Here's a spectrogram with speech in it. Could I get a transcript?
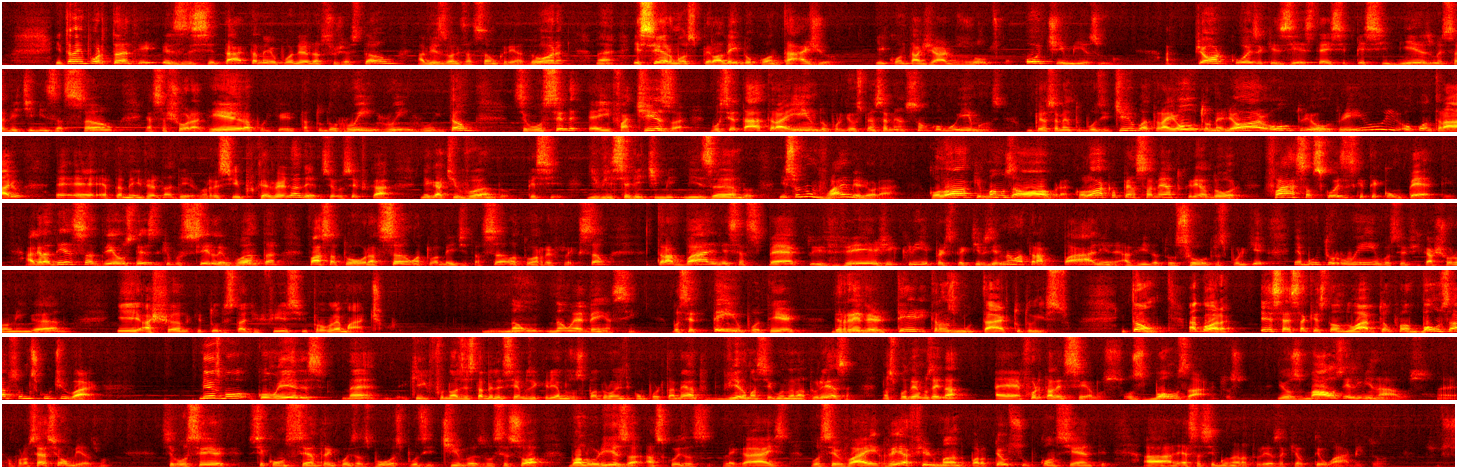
Então é importante exercitar também o poder da sugestão, a visualização criadora, né? e sermos, pela lei do contágio, e contagiarmos os outros com otimismo. A pior coisa que existe é esse pessimismo, essa vitimização, essa choradeira, porque está tudo ruim, ruim, ruim. Então, se você é, enfatiza, você está atraindo, porque os pensamentos são como ímãs. Um pensamento positivo atrai outro melhor, outro e outro. E o, o contrário é, é, é, também verdadeiro, o recíproco é verdadeiro. Se você ficar negativando, se vitimizando, isso não vai melhorar. Coloque mãos à obra, coloque o pensamento criador, faça as coisas que te competem. Agradeça a Deus desde que você levanta, faça a tua oração, a tua meditação, a tua reflexão, trabalhe nesse aspecto e veja e crie perspectivas e não atrapalhe a vida dos outros, porque é muito ruim você ficar choramingando e achando que tudo está difícil e problemático. Não, não é bem assim. Você tem o poder de reverter e transmutar tudo isso. Então, agora, essa, essa questão do hábito, então, bons hábitos vamos cultivar. Mesmo com eles, né, que nós estabelecemos e criamos os padrões de comportamento, viram uma segunda natureza, nós podemos ainda é, fortalecê-los, os bons hábitos, e os maus eliminá-los. Né? O processo é o mesmo. Se você se concentra em coisas boas, positivas, você só valoriza as coisas legais, você vai reafirmando para o teu subconsciente a, essa segunda natureza que é o teu hábito.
